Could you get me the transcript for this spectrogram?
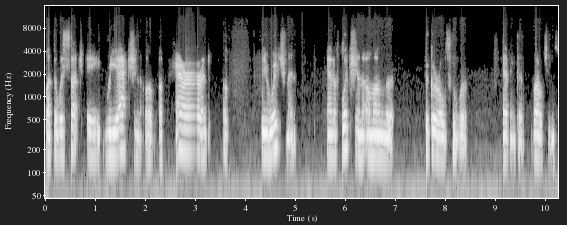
but there was such a reaction of apparent of bewitchment and affliction among the the girls who were having convulsions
